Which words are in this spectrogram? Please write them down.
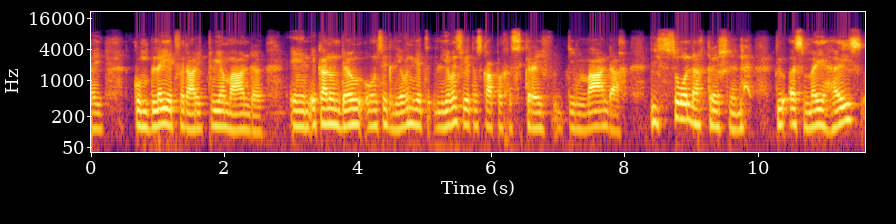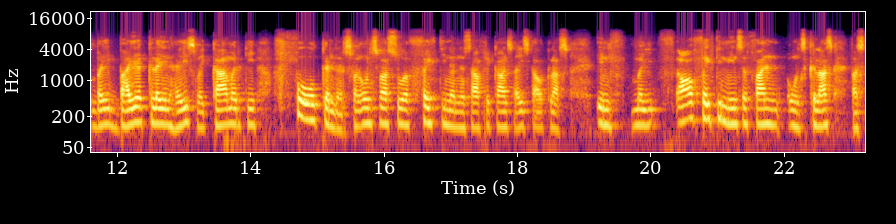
my kom bly het vir daardie 2 maande en ek kan onthou ons het lewenswet lewenswetenskappe geskryf die maandag die sonderdag Christen toe is my huis by baie klein huis my kamertjie vol kinders van ons was so 15 in 'n Suid-Afrikaanse huisstalklas en my al 15 mense van ons klas was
